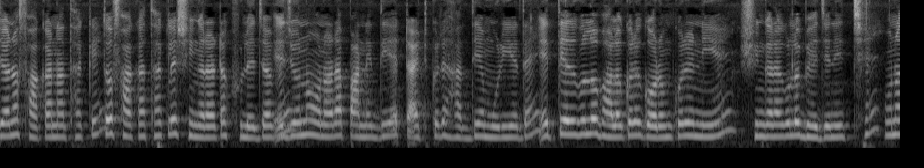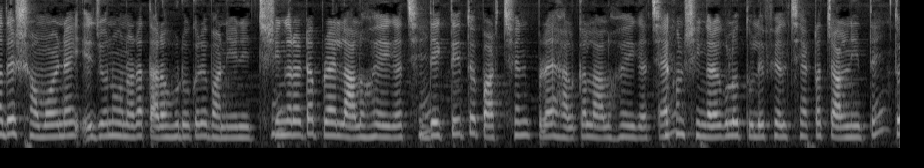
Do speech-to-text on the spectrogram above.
যেন ফাঁকা না থাকে। তো ফাঁকা থাকলে সিঙ্গারাটা খুলে যাবে। এই জন্য ওনারা পানি দিয়ে টাইট করে হাত দিয়ে মুড়িয়ে দেয়। এই তেলগুলো ভালো করে গরম করে নিয়ে সিঙ্গারাগুলো ভেজে নিচ্ছে। ওনাদের সময় নাই এজন্য ওনারা তাড়াহুড়ো করে বানিয়ে নিচ্ছে। সিঙ্গারাটা প্রায় লাল হয়ে গেছে। দেখতেই তো পারছেন, প্রায় হালকা লাল হয়ে গেছে। এখন সিঙ্গারাগুলো তুলে ফেলছে একটা চাল নিতে তো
